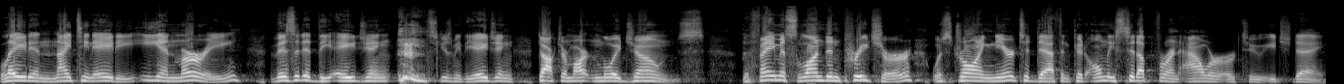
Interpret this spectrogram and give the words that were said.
late in 1980, Iain Murray visited the aging, excuse me, the aging Dr. Martyn Lloyd-Jones. The famous London preacher was drawing near to death and could only sit up for an hour or two each day.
